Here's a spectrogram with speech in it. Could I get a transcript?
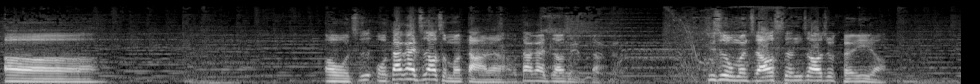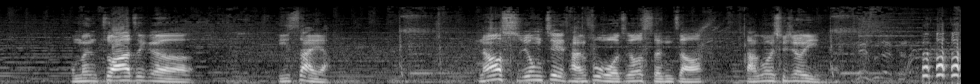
呃，哦，我知我大概知道怎么打了，我大概知道怎么打。其实我们只要升招就可以了。我们抓这个迪赛亚，然后使用戒弹复活之后升招，打过去就赢了。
